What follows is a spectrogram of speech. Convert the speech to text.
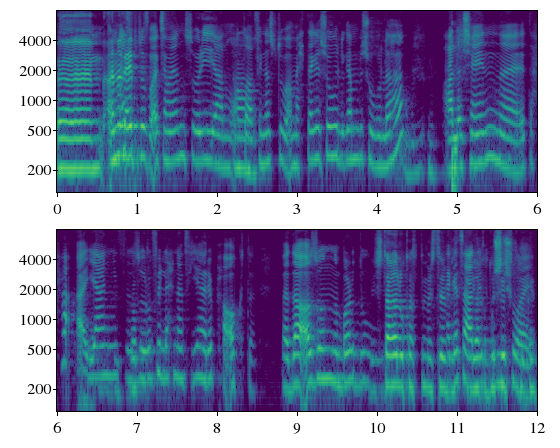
أنا لعبت بتبقى كمان sorry على المقاطعة آه. في ناس بتبقى محتاجة شغل جنب شغلها علشان آه، تحقق يعني في الظروف اللي إحنا فيها ربح أكتر. فده أظن برضو بيشتغلوا customer service بياخدوا وكده.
